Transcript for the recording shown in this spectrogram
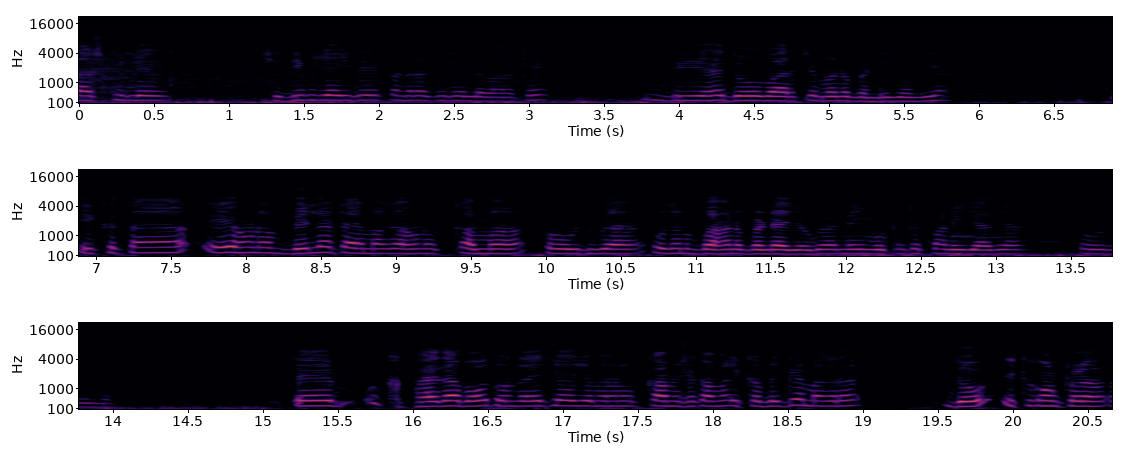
10 ਕਿੱਲੇ ਸਿੱਧੀ ਬਿਜਾਈ ਦੇ 15 ਕਿੱਲੇ ਲਵਾ ਕੇ ਵੀ ਇਹ ਦੋ ਵਾਰ ਚ ਮੈਨੂੰ ਵੰਡੀ ਜਾਂਦੀ ਆ। ਇੱਕ ਤਾਂ ਇਹ ਹੁਣ ਵਿਹਲਾ ਟਾਈਮ ਆਗਾ, ਹੁਣ ਕੰਮ ਹੋ ਜੂਗਾ, ਉਦੋਂ ਨੂੰ ਵਾਹਨ ਵੰਡਿਆ ਜਾਊਗਾ, ਨਹੀਂ ਮੋਟਰ ਤੇ ਪਾਣੀ ਜ਼ਿਆਦਾ ਹੋ ਨਹੀਂ ਹੁੰਦਾ ਤੇ ਫਾਇਦਾ ਬਹੁਤ ਹੁੰਦਾ ਇਹ ਚ, ਜਿਵੇਂ ਹੁਣ ਕੰਮ ਸੇ ਕੰਮ ਇੱਕ ਵਿਗੇ ਮਗਰ ਦੋ, ਇੱਕ ਕੁਇੰਟਲ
